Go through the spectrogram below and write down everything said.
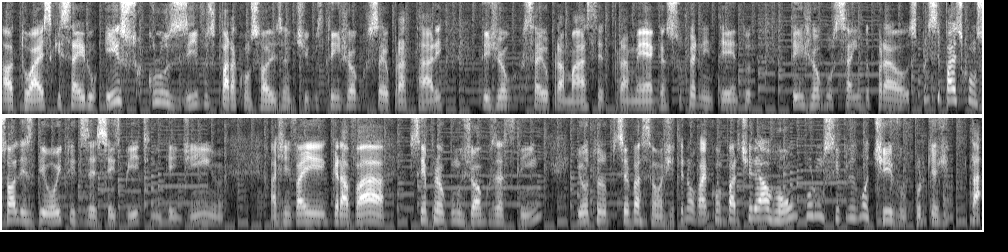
atuais que saíram exclusivos para consoles antigos. Tem jogo que saiu para Atari, tem jogo que saiu para Master, para Mega, Super Nintendo, tem jogo saindo para os principais consoles de 8 e 16 bits, Nintendinho. A gente vai gravar sempre alguns jogos assim. E outra observação, a gente não vai compartilhar o ROM por um simples motivo, porque a gente está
